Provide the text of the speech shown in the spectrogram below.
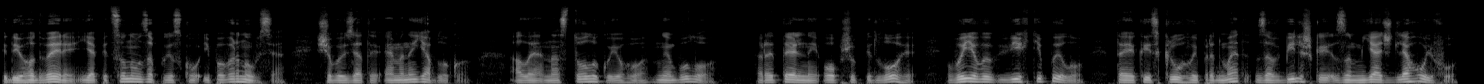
Під його двері я підсунув записку і повернувся, щоб взяти емене яблуко, але на столику його не було. Ретельний обшук підлоги виявив віхті пилу та якийсь круглий предмет завбільшки з м'яч для гольфу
